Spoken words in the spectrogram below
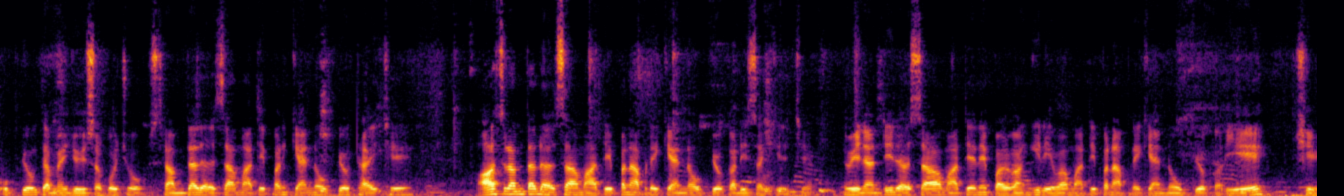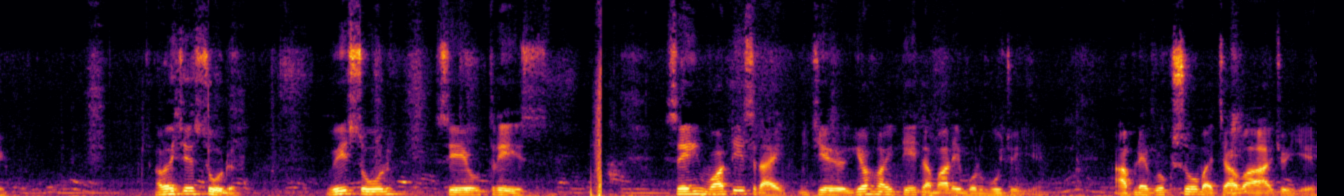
ઉપયોગ તમે જોઈ શકો છો. ક્ષમતા દર્શાવવા માટે પણ કેનનો ઉપયોગ થાય છે. અશ્રમતા દર્શાવવા માટે પણ આપણે કેનનો ઉપયોગ કરી શકીએ છીએ. વિનંતી દર્શાવવા માટે અને પરવાનગી લેવા માટે પણ આપણે કેનનો ઉપયોગ કરીએ છીએ. હવે છે સોળ વી સોળ સેવ ત્રીસ. સેઇંગ વોટ ઇઝ રાઇટ જે યોગ્ય હોય તે તમારે બોલવું જોઈએ. આપણે વૃક્ષો બચાવવા જોઈએ.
